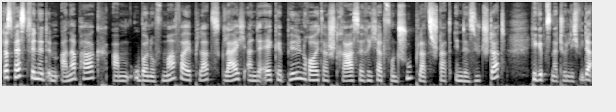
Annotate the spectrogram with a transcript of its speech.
Das Fest findet im Annapark am U-Bahnhof-Maffei-Platz gleich an der Ecke Pillenreuter Straße Richard von Schuh-Platz statt in der Südstadt. Hier gibt es natürlich wieder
